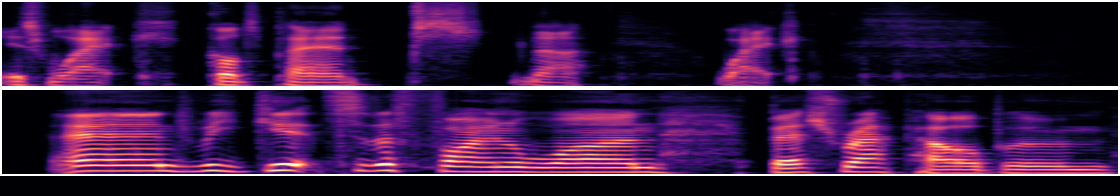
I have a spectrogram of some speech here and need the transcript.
It's whack. God's plan. Psh, nah, whack. And we get to the final one Best Rap Album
